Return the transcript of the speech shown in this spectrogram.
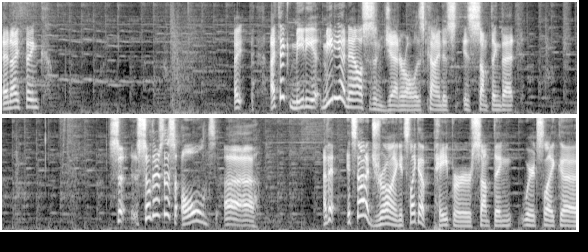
and I think I I think media media analysis in general is kind of is something that. So so there's this old uh, I think it's not a drawing. It's like a paper or something where it's like uh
